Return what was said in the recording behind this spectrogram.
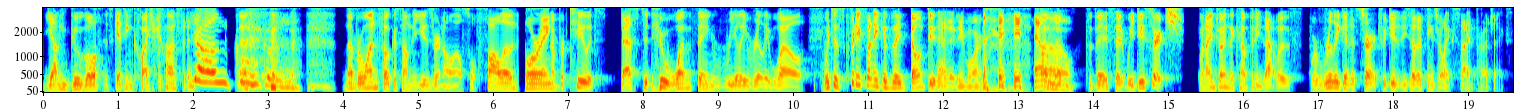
Young Google is getting quite confident. Young Google. Number one, focus on the user and all else will follow. Boring. Number two, it's best to do one thing really, really well, which is pretty funny because they don't do that anymore. Hell no. Um, they said we do search. When I joined the company, that was, we're really good at search. We do these other things are like side projects.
